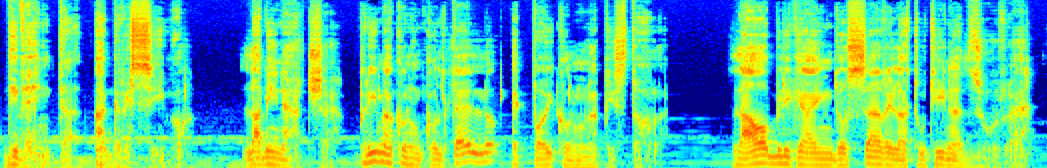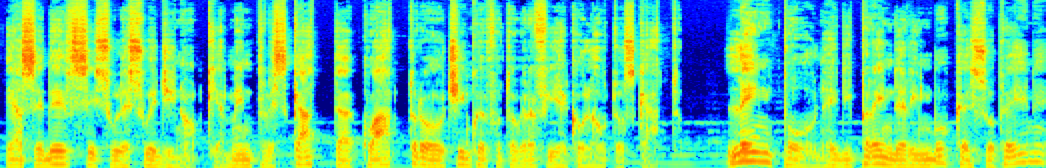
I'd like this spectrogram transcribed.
diventa aggressivo. La minaccia, prima con un coltello e poi con una pistola. La obbliga a indossare la tutina azzurra e a sedersi sulle sue ginocchia mentre scatta quattro o cinque fotografie con l'autoscatto. Le impone di prendere in bocca il suo pene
